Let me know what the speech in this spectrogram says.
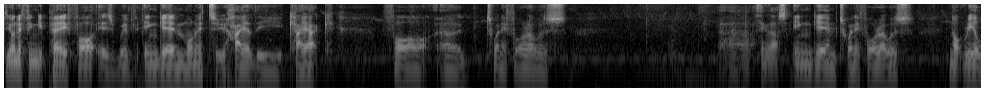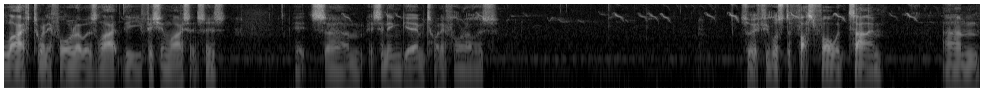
The only thing you pay for is with in-game money to hire the kayak for uh, 24 hours. Uh, I think that's in-game 24 hours not real life 24 hours like the fishing licenses. It's um, it's an in-game 24 hours. So if you was to fast forward time, um,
